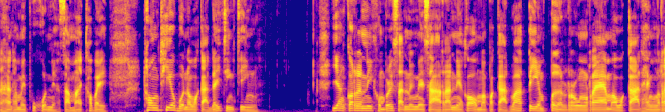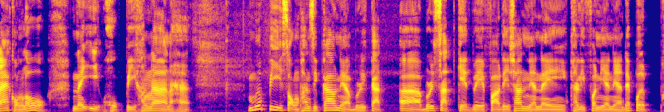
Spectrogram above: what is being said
นะฮะทำให้ผู้คนเนี่ยสามารถเข้าไปท่องเที่ยวบนอวกาศได้จริง ๆ อย่างกรณีของบริษัทหนึ่งในสหรัฐเนี่ยก็ออกมาประกาศว่าเตรียมเปิดโรงแรมอวกาศแห่งแรกของโลก ในอีก 6 ปีข้างหน้านะฮะ เมื่อปี 2019 เนี่ยบริษัทบริษัท Gateway Foundation เนี่ยในแคลิฟอร์เนียเนี่ยได้เปิดเผ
